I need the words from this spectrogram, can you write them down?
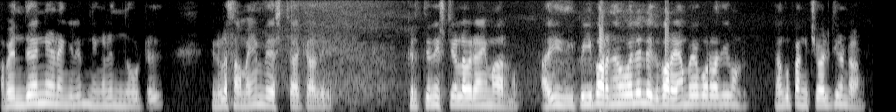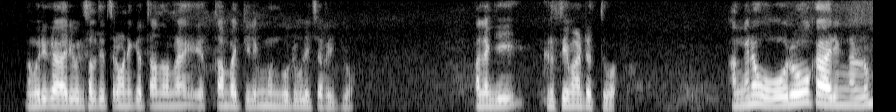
അപ്പോൾ എന്ത് തന്നെയാണെങ്കിലും നിങ്ങൾ ഇന്നോട്ട് നിങ്ങളുടെ സമയം വേസ്റ്റാക്കാതെ കൃത്യനിഷ്ഠയുള്ളവരായി മാറണം. അത് ഇപ്പോൾ ഈ പറഞ്ഞ പോലെയല്ല ഇത് പറയാൻ പോയ കുറേ അധികം ഉണ്ട്. നമുക്ക് പങ്ക്ച്വാലിറ്റി ഉണ്ടാകണം ഒരു കാര്യം ഒരു സ്ഥലത്ത് ഇത്ര മണിക്ക് എത്താമെന്ന് പറഞ്ഞാൽ എത്താൻ പറ്റിയില്ലെങ്കിൽ മുൻകൂട്ടി വിളിച്ചറിയിക്കുക. അല്ലെങ്കിൽ കൃത്യമായിട്ട് എത്തുക അങ്ങനെ ഓരോ കാര്യങ്ങളിലും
